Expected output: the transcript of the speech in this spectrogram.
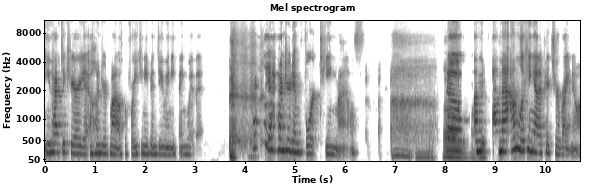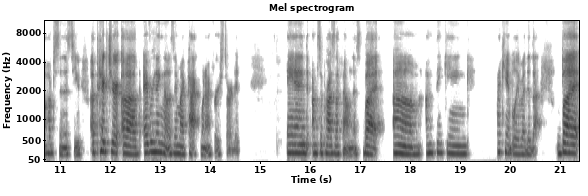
you have to carry it 100 miles before you can even do anything with it. Actually, 114 miles. So Oh, I'm, I'm at- I'm looking at a picture right now. I'll have to send this to you. A picture of everything that was in my pack when I first started, and I'm surprised I found this. But um, I'm thinking, I can't believe I did that. But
